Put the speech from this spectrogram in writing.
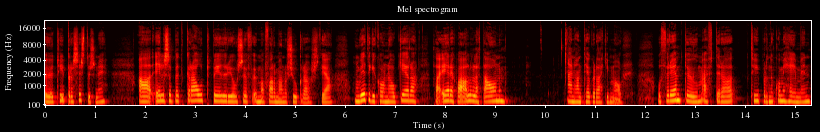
uh, tvíbura sýstusni að Elisabeth grátt beður Jósef um að fara með hann á sjúgrás því að hún veit ekki hvað hann á að gera, það er eitthvað alveglegt á honum en hann tekur það ekki mál og þrem dögum eftir að týpurnu kom í heiminn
